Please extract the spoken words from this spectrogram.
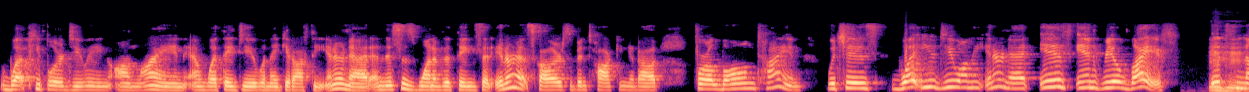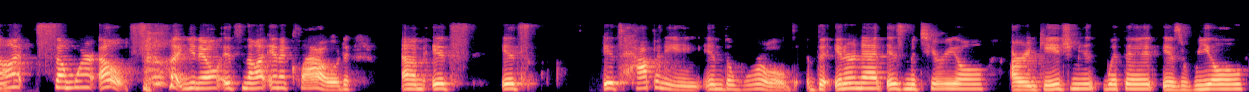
what people are doing online and what they do when they get off the internet. And this is one of the things that internet scholars have been talking about for a long time, which is what you do on the internet is in real life. It's mm-hmm. not somewhere else. you know, it's not in a cloud. Um, it's, it's, it's happening in the world. The internet is material. Our engagement with it is real.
